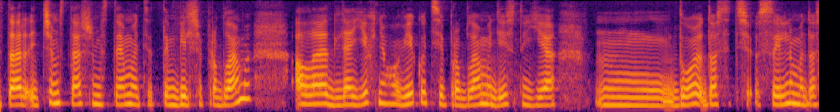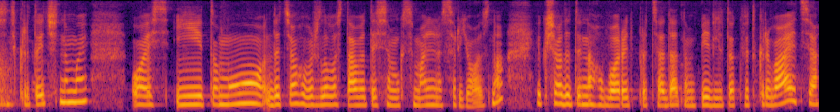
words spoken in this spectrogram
чим старшим стаємо, ті- тим більше проблеми. Але для їхнього віку ці проблеми дійсно є досить сильними, досить критичними. Ось і тому до цього важливо ставитися максимально серйозно. Якщо дитина говорить про це, да, там підліток відкривається,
